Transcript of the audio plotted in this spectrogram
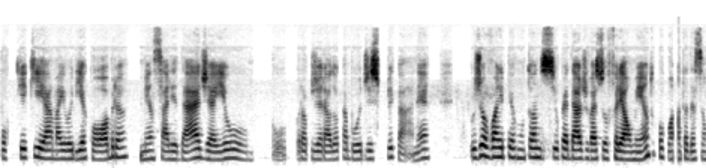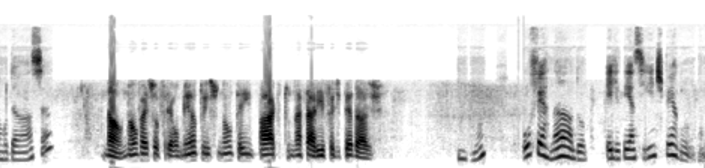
por que, que a maioria cobra mensalidade, aí o, o próprio Geraldo acabou de explicar, né? O Giovanni perguntando se o pedágio vai sofrer aumento por conta dessa mudança. Não, não vai sofrer aumento, isso não tem impacto na tarifa de pedágio. Uhum. O Fernando, ele tem a seguinte pergunta.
